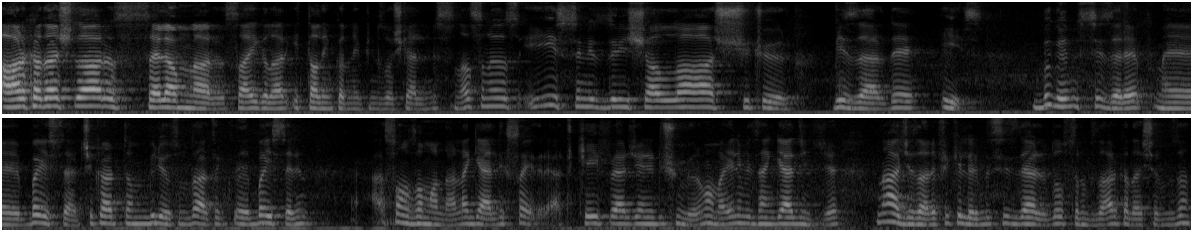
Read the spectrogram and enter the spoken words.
Arkadaşlar selamlar, saygılar. İddialı imkanına hepiniz hoş geldiniz. Nasılsınız? İyisinizdir inşallah. Şükür. Bizler de iyiyiz. Bugün sizlere e, bahisler çıkarttım. Biliyorsunuz artık e, bahislerin son zamanlarına geldik sayılır artık. Keyif vereceğini düşünmüyorum ama elimizden geldiğince nacizane fikirlerimizi sizlerle, dostlarımıza, arkadaşlarımıza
